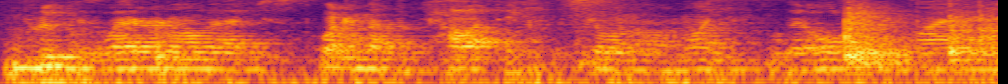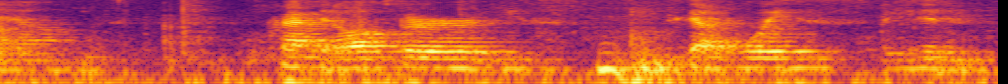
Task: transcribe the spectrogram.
prove his letter and all that? Just wondering about the politics that's going on. Melanchthon's a little bit older than Lyman now. He's crafted Augsburg. He's he's got a voice, but he didn't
